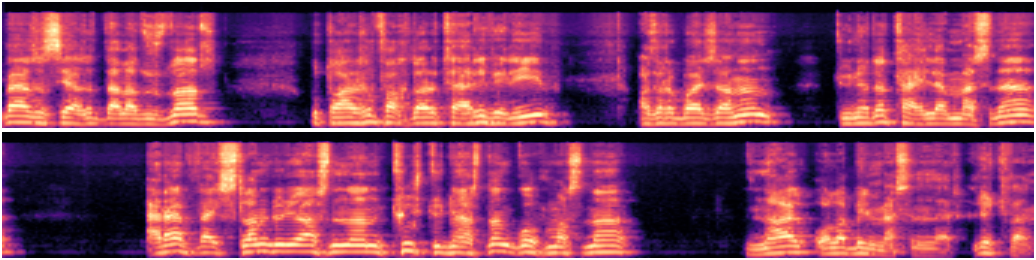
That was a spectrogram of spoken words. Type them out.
bəzi siyasi dələduzlar bu tarixi faktları təhrif eləyib Azərbaycanın dünyada təhlənməsinə Ərəb və İslam dünyasından, Türk dünyasından qopmasına nail ola bilməsinlər. Lütfən.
